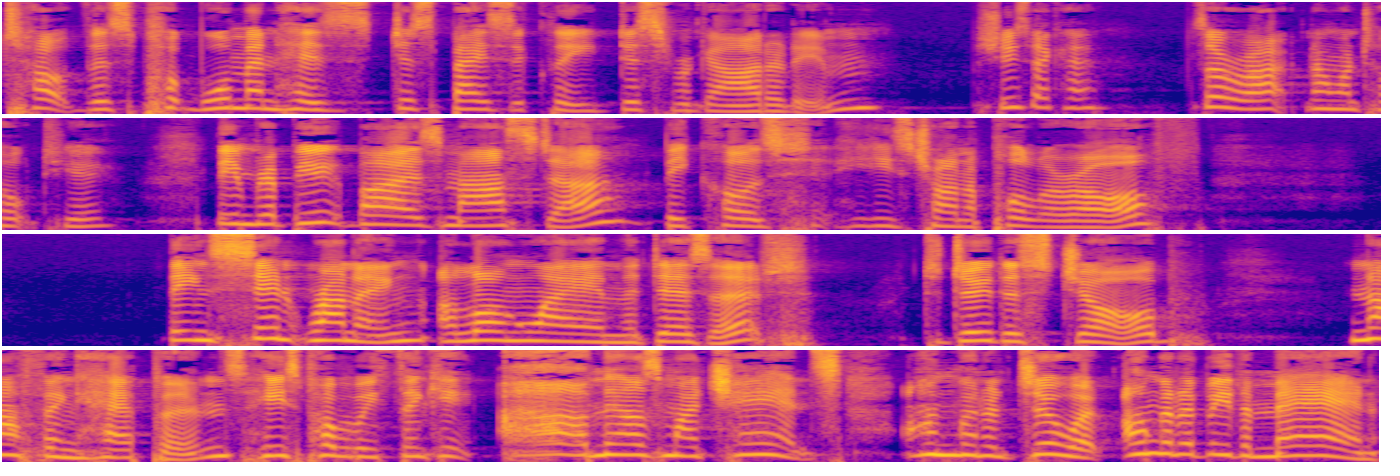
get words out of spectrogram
told this woman has just basically disregarded him. She's okay. It's all right. No one talked to you. Been rebuked by his master because he's trying to pull her off. Been sent running a long way in the desert to do this job. Nothing happens. He's probably thinking, ah, oh, now's my chance. I'm going to do it. I'm going to be the man.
